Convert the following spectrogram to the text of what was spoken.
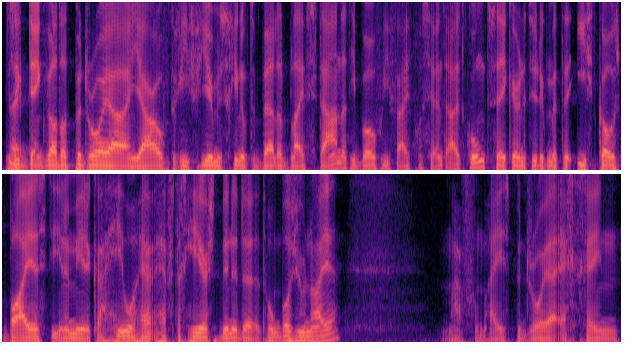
Dus ik denk wel dat Pedroia een jaar of drie, vier misschien op de ballot blijft staan. Dat hij boven die 5% uitkomt. Zeker natuurlijk met de East Coast bias die in Amerika heel heftig heerst binnen de, het honkbaljournaaien. Maar voor mij is Pedroia echt geen,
